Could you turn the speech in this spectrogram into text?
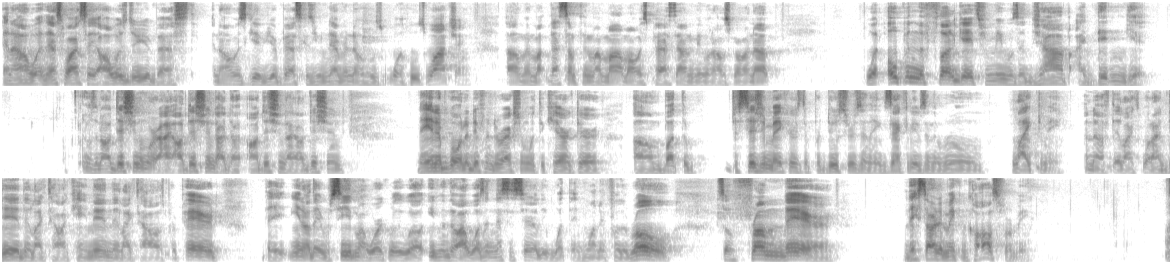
and I and that's why I say always do your best and always give your best because you never know who's who's watching. Um, and my, that's something my mom always passed down to me when I was growing up. What opened the floodgates for me was a job I didn't get. It was an audition where I auditioned, I auditioned, I auditioned. They ended up going a different direction with the character, um, but the decision makers, the producers, and the executives in the room liked me enough. They liked what I did. They liked how I came in. They liked how I was prepared. They, you know, they received my work really well, even though I wasn't necessarily what they wanted for the role. So from there, they started making calls for me.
